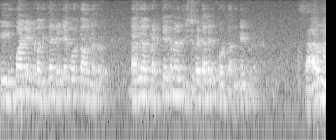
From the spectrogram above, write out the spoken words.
ఈ ఇంపార్టెంట్ వాళ్ళిద్దరు రెండే కోరుతా ఉన్నారు. దాని మీద ప్రత్యేకమైన దృష్టి పెట్టాలని కోరుతాను నేను కూడా. సార్ మన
